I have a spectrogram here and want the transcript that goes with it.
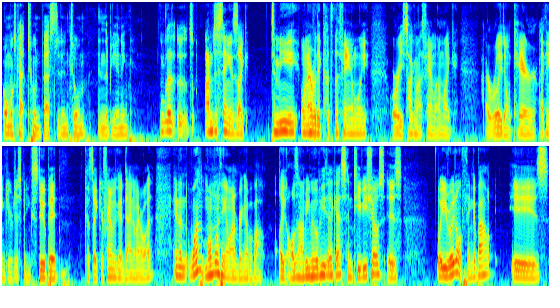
almost got too invested into him in the beginning. I'm just saying, it's like to me, whenever they cut to the family or he's talking about his family, I'm like, I really don't care. I think you're just being stupid because like your family's gonna die no matter what. And then one one more thing I want to bring up about like all zombie movies, I guess, and TV shows is what you really don't think about is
